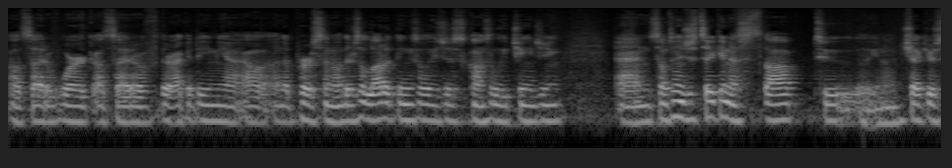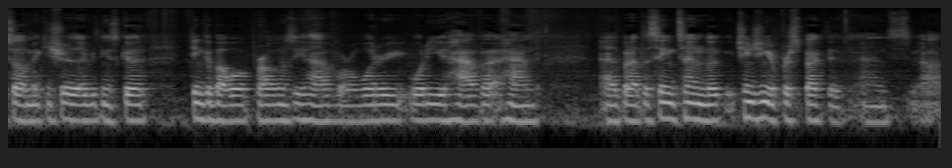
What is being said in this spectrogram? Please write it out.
outside of work, outside of their academia, out and the personal. There's a lot of things always just constantly changing, and sometimes just taking a stop to you know check yourself, making sure that everything's good. Think about what problems you have or what are you, what do you have at hand. Uh, but at the same time, look, changing your perspective and uh,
